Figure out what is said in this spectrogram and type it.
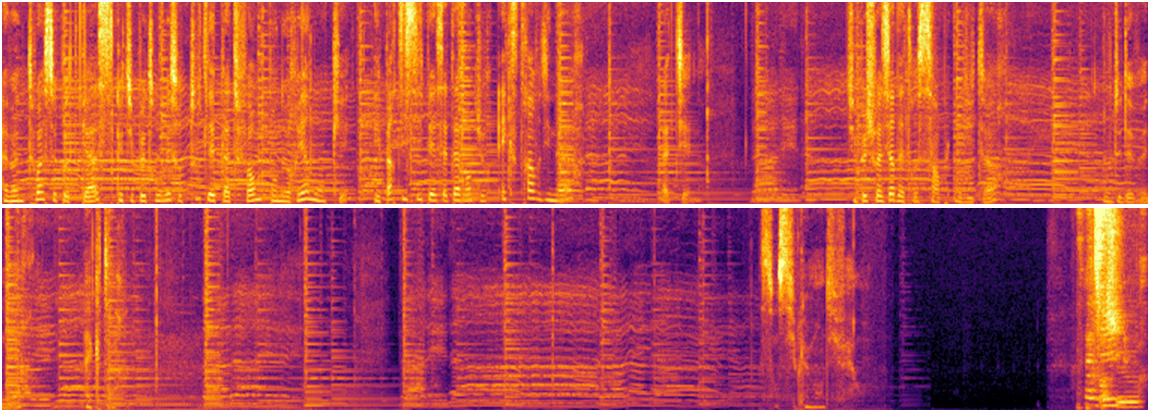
Abonne-toi à ce podcast que tu peux trouver sur toutes les plateformes pour ne rien manquer et participer à cette aventure extraordinaire, la tienne. Tu peux choisir d'être simple auditeur ou de devenir acteur. Sensiblement différent. Bonjour.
